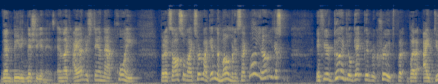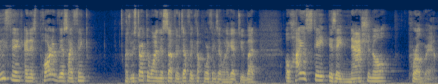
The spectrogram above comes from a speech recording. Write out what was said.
than beating Michigan is. And like I understand that point, but it's also like sort of like in the moment, it's like, well, you know, you just if you're good, you'll get good recruits. But but I do think, and as part of this, I think as we start to wind this up, there's definitely a couple more things I want to get to. But Ohio State is a national program.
